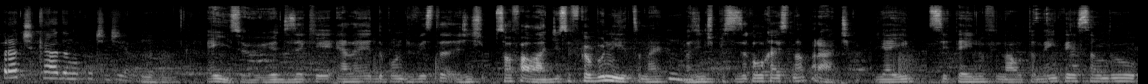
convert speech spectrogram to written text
praticada no cotidiano? Uhum. É isso, eu ia dizer que ela é do ponto de vista. A gente só falar disso fica bonito, né? Uhum. Mas a gente precisa colocar isso na prática. E aí citei no final também pensando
